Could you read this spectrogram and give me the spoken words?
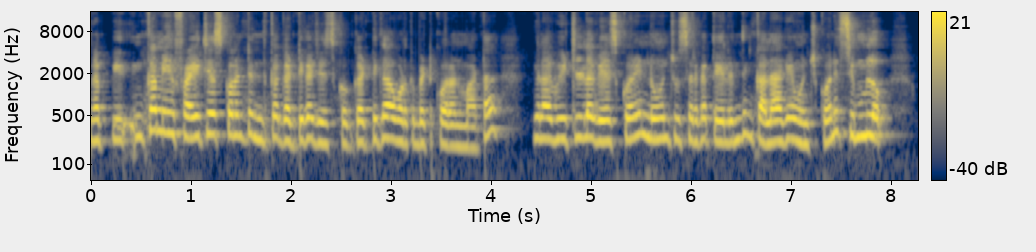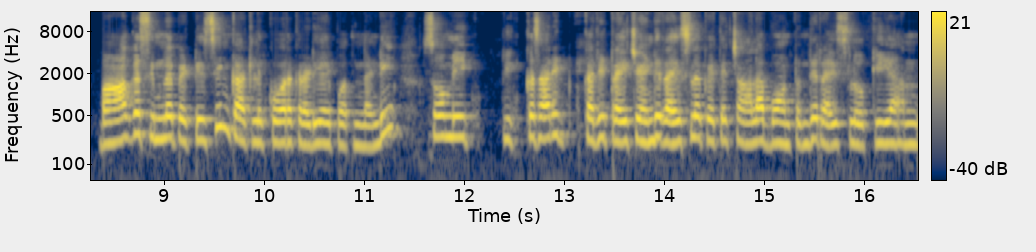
ఇలా ఇంకా మీరు ఫ్రై చేసుకోవాలంటే ఇంకా గట్టిగా చేసుకో గట్టిగా ఉడకబెట్టుకోవాలన్నమాట. ఇలా వీటిల్లో వేసుకొని నూనె చూసారుగా తేలింది. ఇంకా అలాగే ఉంచుకొని సిమ్లో బాగా సిమ్లో పెట్టేసి ఇంకా అట్లా కూరకు రెడీ అయిపోతుందండి. సో మీ ఒక్కసారి కర్రీ ట్రై చేయండి. రైస్లోకి అయితే చాలా బాగుంటుంది. రైస్లోకి అన్-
